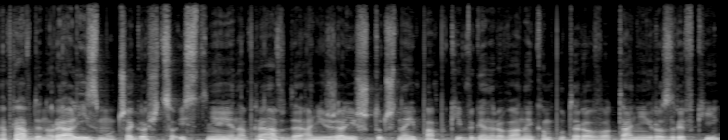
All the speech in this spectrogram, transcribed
naprawdę, no realizmu, czegoś, co istnieje naprawdę, aniżeli sztucznej papki wygenerowanej komputerowo, taniej rozrywki.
